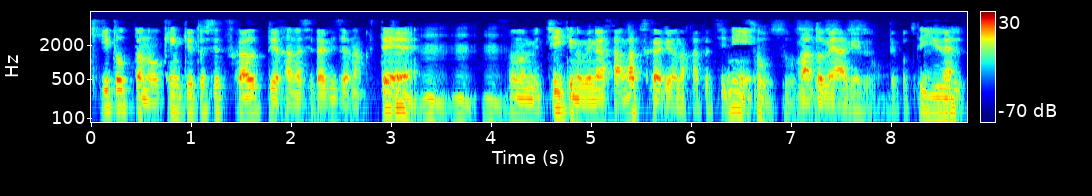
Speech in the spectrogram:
聞き取ったのを研究として使うっていう話だけじゃなくてう、んうんうんうん。その地域の皆さんが使えるような形にそうそうそうまとめ上げるってことってですね。いう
